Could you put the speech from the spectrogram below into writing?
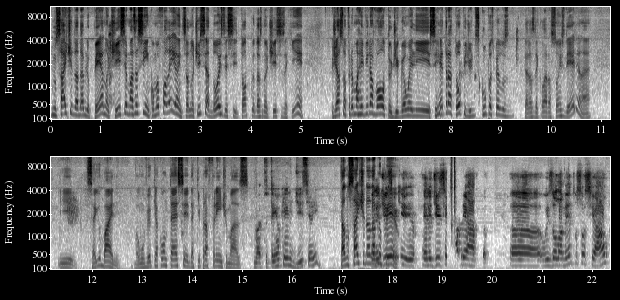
no site da WP a notícia, mas assim, como eu falei antes, a notícia 2 desse tópico das notícias aqui já sofreu uma reviravolta. O Digão ele se retratou, pediu desculpas pelos, pelas declarações dele, né? E segue o baile. Vamos ver o que acontece daqui pra frente, mas. Mas tu tem o que ele disse aí? Tá no site da ele WP. Disse que, ele disse, abre aspas, uh, o isolamento social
